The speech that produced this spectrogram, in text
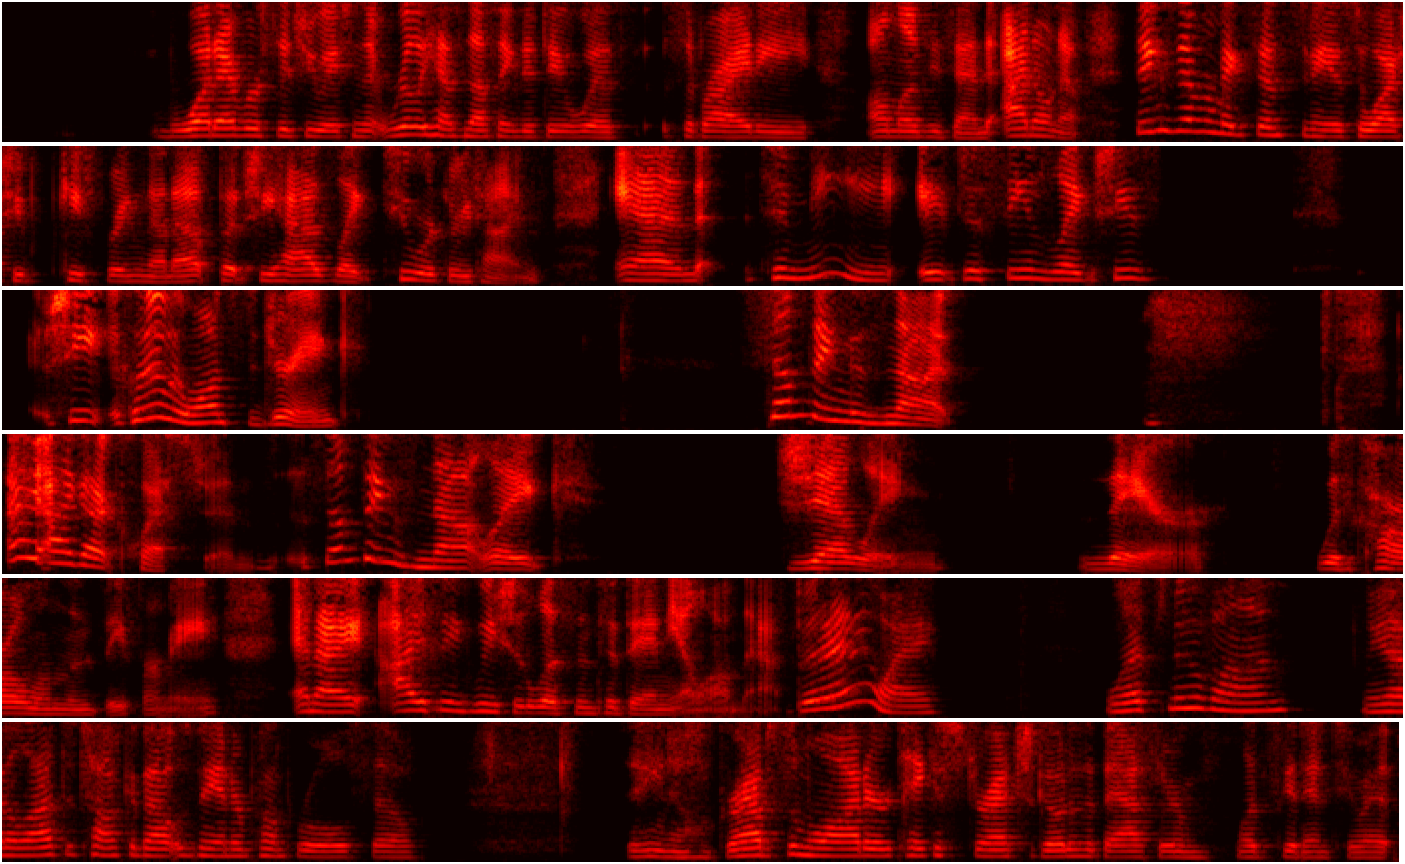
whatever situation that really has nothing to do with sobriety on Lindsay's end. I don't know. Things never make sense to me as to why she keeps bringing that up, but she has like two or three times. And to me, it just seems like she's she clearly wants to drink. Something is not I I got questions. Something's not like gelling there with Carl and Lindsay for me. And I I think we should listen to Danielle on that. But anyway, let's move on. We got a lot to talk about with Vanderpump Rules, so you know, grab some water, take a stretch, go to the bathroom. Let's get into it.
